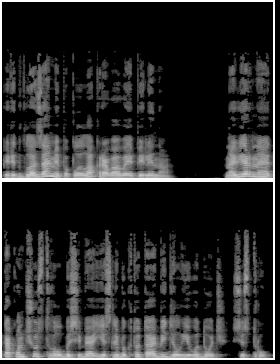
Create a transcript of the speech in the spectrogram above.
Перед глазами поплыла кровавая пелена. Наверное, так он чувствовал бы себя, если бы кто-то обидел его дочь, сестру,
